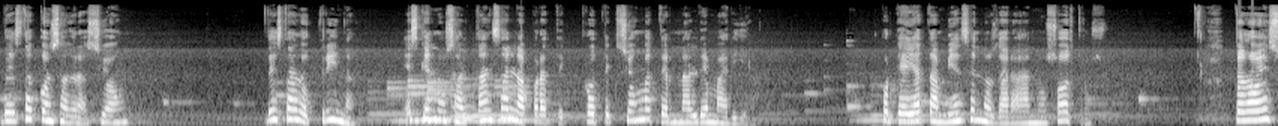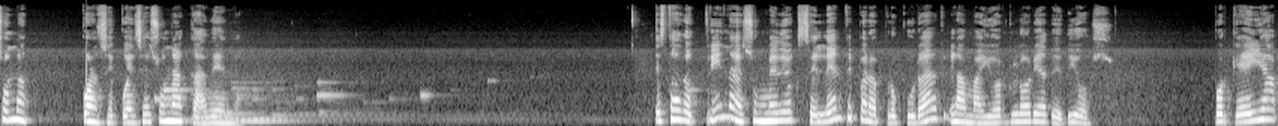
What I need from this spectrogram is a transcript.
De esta consagración, de esta doctrina, es que nos alcanza la protección maternal de María porque ella también se nos dará a nosotros. Todo es una consecuencia, es una cadena. Esta doctrina es un medio excelente para procurar la mayor gloria de Dios, porque ella,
